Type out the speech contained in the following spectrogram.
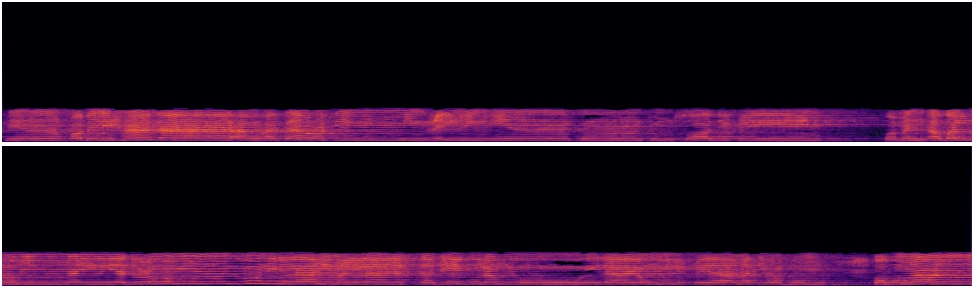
من قبل هذا أو أثارة من علم إن كنتم صادقين. ومن أضل ممن يدعو من دون الله من لا يستجيب له إلى يوم القيامة وهم, وهم عن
